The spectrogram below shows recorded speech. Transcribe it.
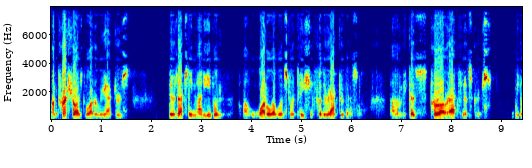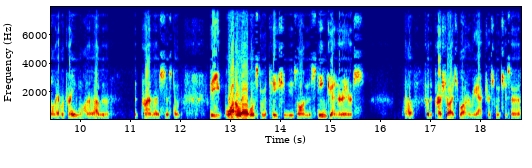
On pressurized water reactors, there's actually not even water level instrumentation for the reactor vessel um, because per our accident scripts, we don't ever drain water out of the primary system. The water level instrumentation is on the steam generators uh, for the pressurized water reactors, which is a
